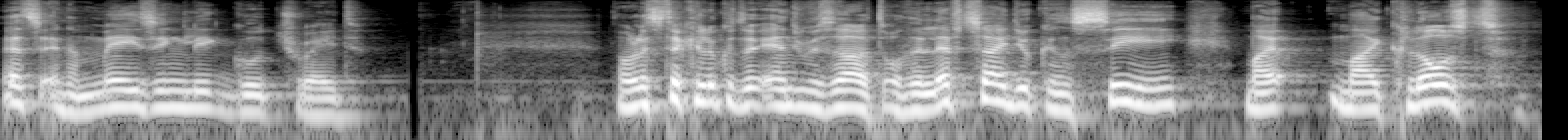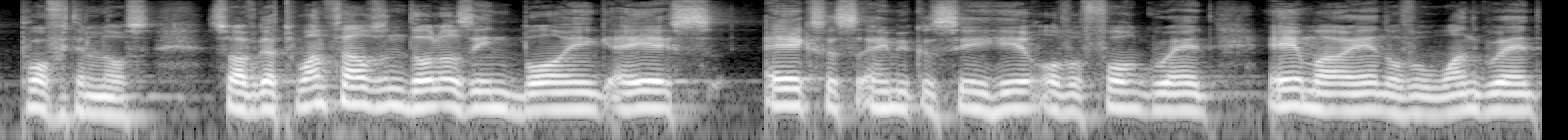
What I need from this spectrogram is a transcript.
That's an amazingly good trade. Now let's take a look at the end result. On the left side, you can see my, my closed profit and loss. So I've got $1,000 in Boeing, AS, AXSM you can see here over 4 grand, AMRN over 1 grand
